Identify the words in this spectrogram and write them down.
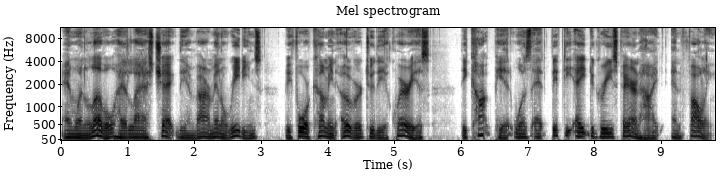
and when Lovell had last checked the environmental readings, before coming over to the Aquarius, the cockpit was at 58 degrees Fahrenheit and falling.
